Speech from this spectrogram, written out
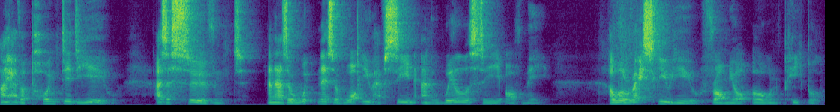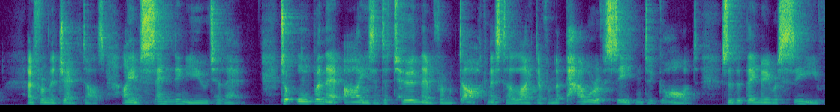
I have appointed you as a servant and as a witness of what you have seen and will see of me. I will rescue you from your own people and from the Gentiles. I am sending you to them to open their eyes and to turn them from darkness to light and from the power of Satan to God, so that they may receive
